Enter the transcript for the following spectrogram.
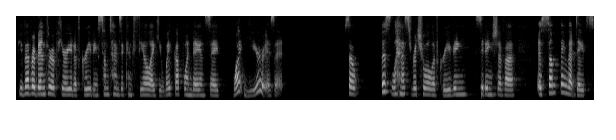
If you've ever been through a period of grieving, sometimes it can feel like you wake up one day and say, What year is it? So, this last ritual of grieving, sitting Shiva, is something that dates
